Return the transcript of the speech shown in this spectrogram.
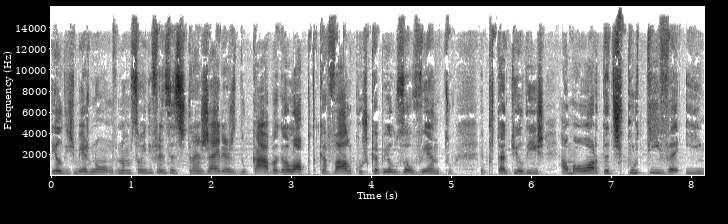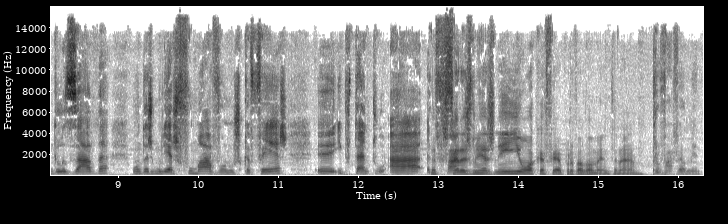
ele diz mesmo, não, não são indiferentes as estrangeiras do cabo, a galope de cavalo, com os cabelos ao vento, Portanto, ele diz há uma horta desportiva e inglesada onde as mulheres fumavam nos cafés eh, e, portanto, há. Na terceira, facto, as mulheres nem iam ao café, provavelmente, não é? Provavelmente.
